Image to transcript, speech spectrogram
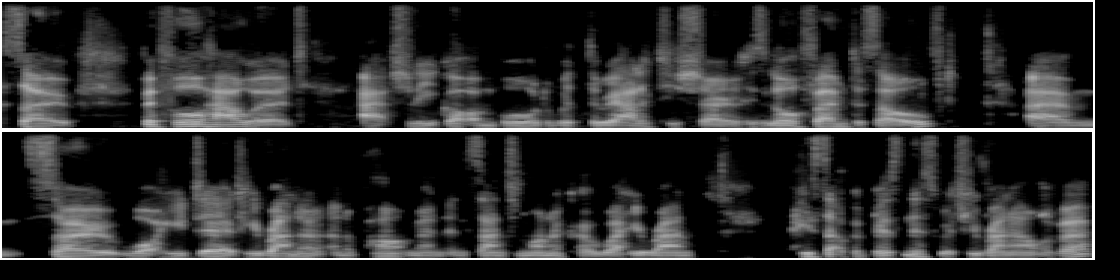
So, before Howard actually got on board with the reality show, his law firm dissolved. Um, so what he did, he ran a, an apartment in Santa Monica where he ran he set up a business which he ran out of it.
